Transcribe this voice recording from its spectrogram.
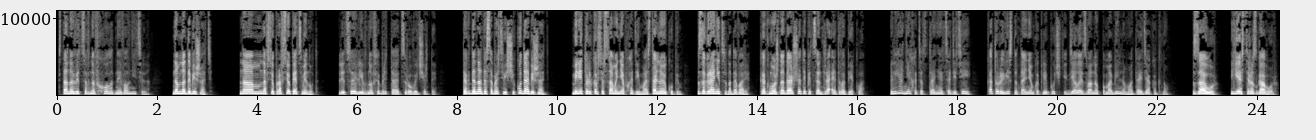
становится вновь холодно и волнительно. Нам надо бежать. Нам на все про все пять минут. Лицо Ильи вновь обретает суровые черты. Тогда надо собрать вещи. Куда бежать? Бери только все самое необходимое, остальное купим. За границу надо, Варя. Как можно дальше от эпицентра этого пекла. Илья нехотя отстраняется от детей, которые виснут на нем как липучки, делает звонок по мобильному, отойдя к окну. «Заур, есть разговор».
